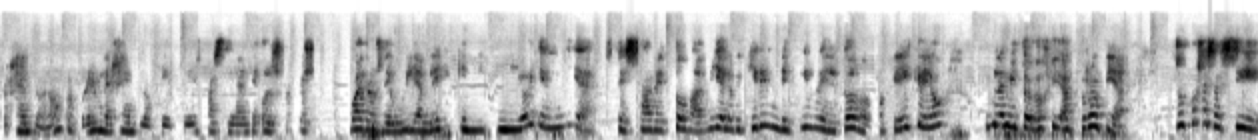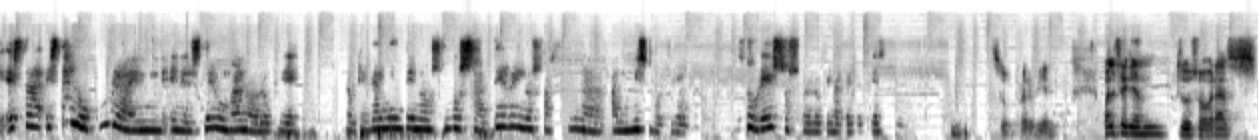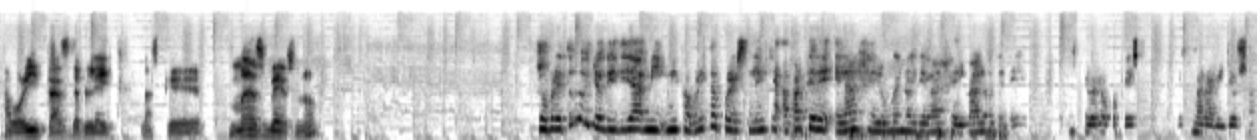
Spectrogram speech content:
por ejemplo, ¿no? Por poner un ejemplo que, que es fascinante, o los propios cuadros de William Blake que ni, hoy en día se sabe todavía lo que quieren decir del todo, porque él creó una mitología propia. Son cosas así, esta, esta locura en, en el ser humano, lo que, lo que realmente nos, nos aterra y nos fascina al mismo tiempo. Sobre eso sobre lo que me apetecía escribir. Súper bien. ¿Cuáles serían tus obras favoritas de Blake? Las que más ves, ¿no? Sobre todo yo diría mi, mi, favorita por excelencia, aparte de El Ángel Bueno y El Ángel Malo, tenéis que verlo porque es, es maravillosa.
